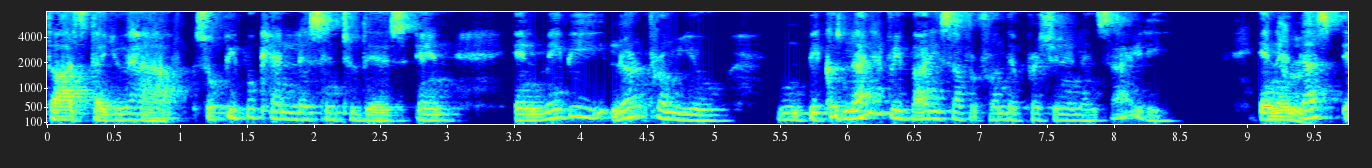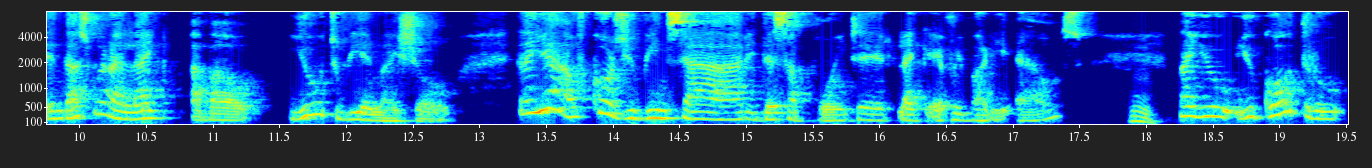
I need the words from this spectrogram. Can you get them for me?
thoughts that you have, so people can listen to this and and maybe learn from you, because not everybody suffers from depression and anxiety and, and that's and that's what I like about you to be in my show. That yeah, of course you've been sad, disappointed, like everybody else. Hmm. But you you go through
